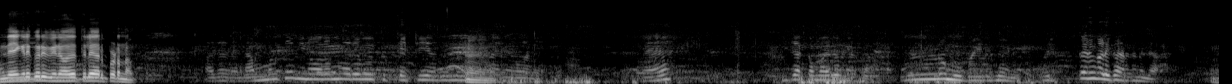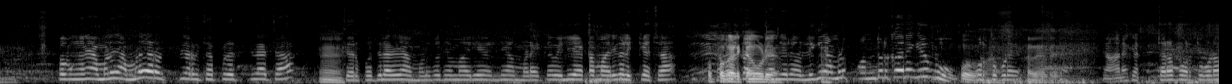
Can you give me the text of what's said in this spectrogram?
എന്തെങ്കിലും ഒരു വിനോദത്തിൽ ഏർപ്പെടണം. നമ്മൾക്ക് വിനോദം എന്ന് പറയുമ്പോൾ ക്രിക്കറ്റ് ഈ ചെക്കന്മാര് ഫുള്ള് മൊബൈലിൽ നിന്നാണ്. ഒരിക്കലും കളിക്കാർക്കണില്ല ഇപ്പൊ ഇങ്ങനെ നമ്മൾ നമ്മൾ ചെറുപ്പത്തിലാച്ചാ ചെറുപ്പത്തിലാ നമ്മൾ നമ്മളിപ്പോ അല്ലെങ്കിൽ നമ്മുടെയൊക്കെ വലിയ ഏട്ടന്മാര് കളിക്കാച്ചാ അല്ലെങ്കിൽ നമ്മൾ പന്തെടുക്കാനെങ്കിലും പോകും പുറത്തു കൂടെ. ഞാനൊക്കെ എത്ര പുറത്തു കൂടെ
